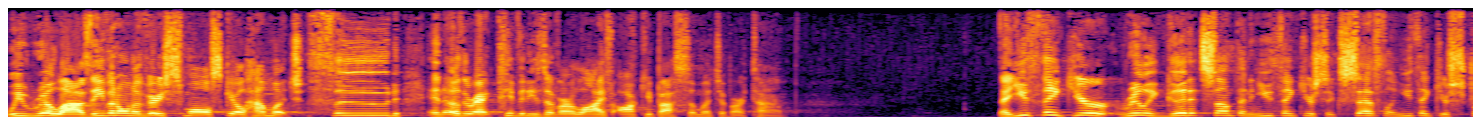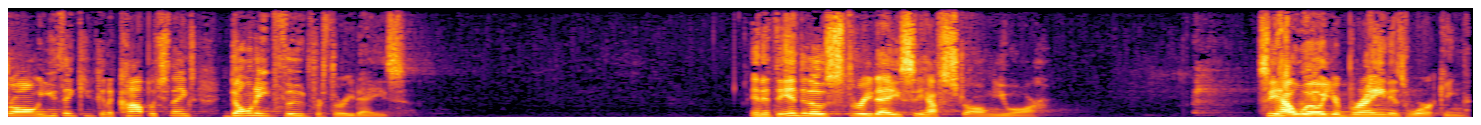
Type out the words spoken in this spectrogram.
we realize, even on a very small scale, how much food and other activities of our life occupy so much of our time. Now, you think you're really good at something and you think you're successful and you think you're strong and you think you can accomplish things, don't eat food for three days. And at the end of those three days, see how strong you are. See how well your brain is working.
